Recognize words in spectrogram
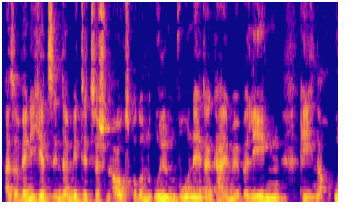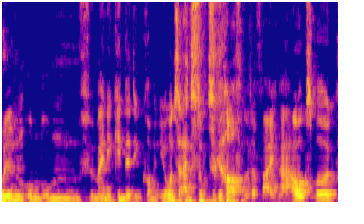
Also wenn ich jetzt in der Mitte zwischen Augsburg und Ulm wohne, dann kann ich mir überlegen, gehe ich nach Ulm, um, um für meine Kinder den Kommunionsanzug zu kaufen oder fahre ich nach Augsburg,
